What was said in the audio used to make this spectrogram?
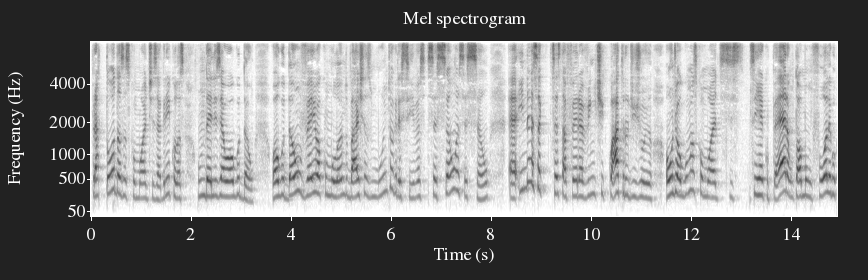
para todas as commodities agrícolas, um deles é o algodão. O algodão veio acumulando baixas muito agressivas, sessão a sessão, é, e nessa sexta-feira, 24 de junho, onde algumas commodities se recuperam, tomam um fôlego,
